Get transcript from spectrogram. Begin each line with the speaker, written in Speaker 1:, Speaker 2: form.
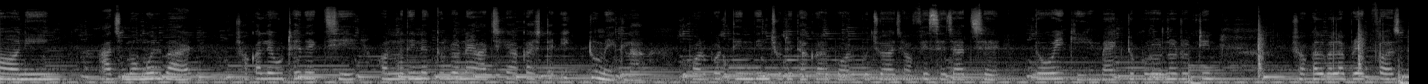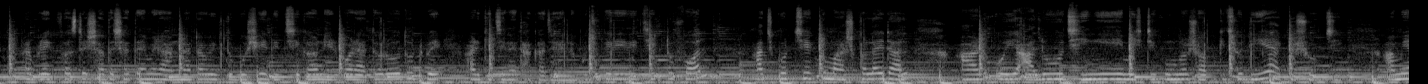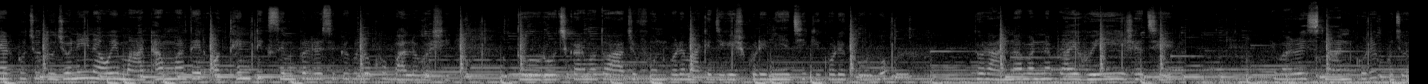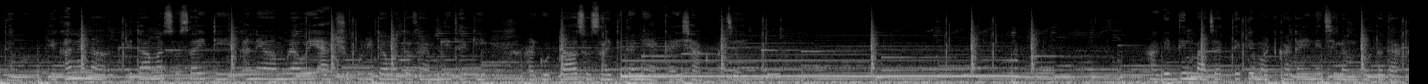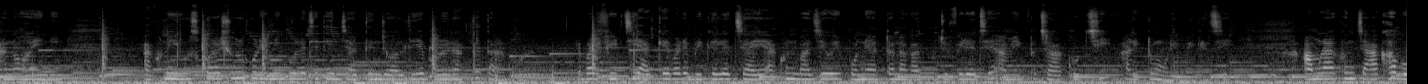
Speaker 1: Morning আজ মঙ্গলবার। সকালে উঠে দেখছি অন্য দিনের তুলনায় আজকে আকাশটা একটু মেঘলা। পরপর তিন দিন ছুটি থাকার পর পুজো আজ অফিসে যাচ্ছে। তো ওই কি, বা একটু পুরনো রুটিন সকালবেলা ব্রেকফাস্ট আর ব্রেকফাস্টের সাথে সাথে আমি রান্নাটাও একটু বসিয়ে দিচ্ছি, কারণ এরপর এত রোদ উঠবে, আর কিচেনে থাকা যায় না। পুজোকে দিয়ে দিচ্ছি একটু ফল আজ করছি একটু মাসকলাই ডাল আর ওই আলু, ঝিঙে, মিষ্টি কুমড়ো সব কিছু দিয়ে একটা সবজি। আমি আর পুচু দুজনেই না ওই মা ঠাম্মাদের অথেন্টিক সিম্পল রেসিপিগুলো খুব ভালোবাসি। তো রোজকার মতো আজও ফোন করে মাকে জিজ্ঞেস করে নিয়েছি কি করে করব। তো রান্না বান্না প্রায় হয়েই এসেছে। এবার ওই স্নান করে পুজো দেব। এখানে না, এটা আমার সোসাইটি এখানে আমরা ওই একশো কুড়িটা মতো ফ্যামিলি থাকি আর গোটা সোসাইটিতে আমি একাই শাক বাজাই। আগের দিন বাজার থেকে মটকাটা এনেছিলাম, তো ওটা দেখানো হয়নি। এখনও ইউজ করা শুরু করিনি বলেছে তিন চার দিন জল দিয়ে ভরে রাখতে তারপর। এবার ফিরছি একেবারে বিকেলে চাই এখন বাজে ওই পনেরো আটটা নাগাদ, পুজো ফিরেছে। আমি একটু চা করছি আর একটু মুড়ি মেখেছি। আমরা এখন চা খাব।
